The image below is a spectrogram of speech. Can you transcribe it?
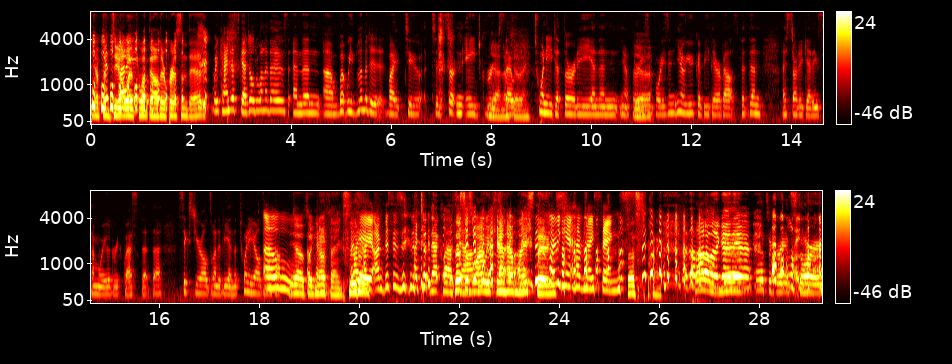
You have to deal funny. with what the other person did. we kind of scheduled one of those, and then um, but we limited it by to to certain age groups. Yeah, no so kidding. twenty to thirty, and then you know thirties Yeah. and forties, and you know you could be thereabouts. But then I started getting some weird requests that the six year olds want to be in the twenty year olds. Oh. Yeah, it's like no thanks. okay, I'm. This is. I took that class. this down. is why we can't have nice this things. is why we can't have nice things. That's funny. I thought I don't want to go oh, man. there. That's a great oh story.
